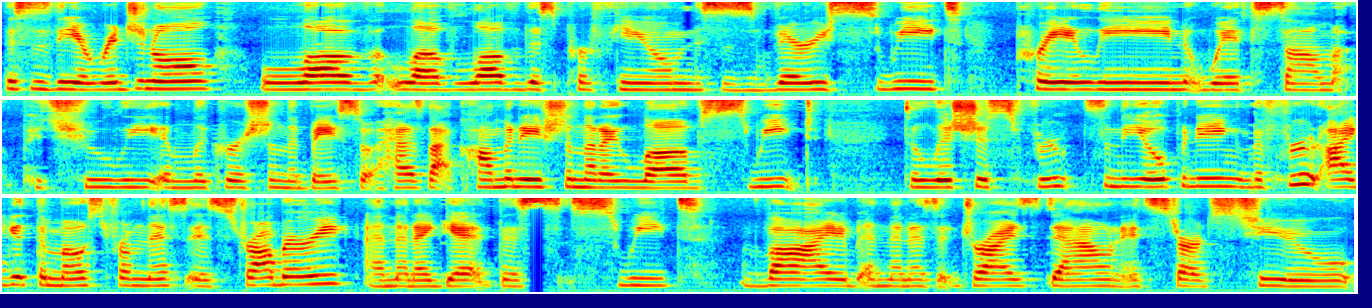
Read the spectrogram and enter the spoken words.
This is the original. Love, love, love this perfume. This is very sweet, praline with some patchouli and licorice in the base. So it has that combination that I love, sweet, delicious fruits in the opening. The fruit I get the most from this is strawberry and then I get this sweet vibe and then as it dries down it starts to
